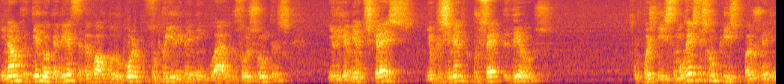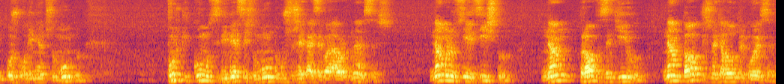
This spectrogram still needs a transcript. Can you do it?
E não retendo a cabeça, da qual todo o corpo, suprido e bem vinculado por suas juntas e ligamentos, cresce, e o crescimento que procede de Deus. Depois diz: Se morrestes com Cristo para os, os rudimentos do mundo, porque, como se vivesseis do mundo, vos sujeitais agora a ordenanças. Não manuseis isto, não proves aquilo, não toques naquela outra coisa.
